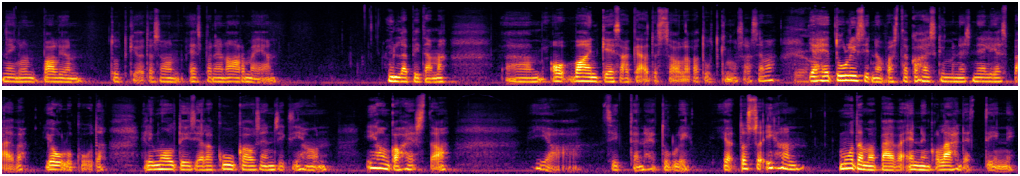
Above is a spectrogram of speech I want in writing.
Meillä on paljon tutkijoita, se on Espanjan armeijan ylläpitämä ähm, vain kesäkäytössä oleva tutkimusasema. Ja. ja he tuli sinne vasta 24. päivä joulukuuta. Eli me oltiin siellä kuukausi ensiksi ihan, ihan kahdestaan ja sitten he tuli. Ja tuossa ihan muutama päivä ennen kuin lähdettiin, niin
